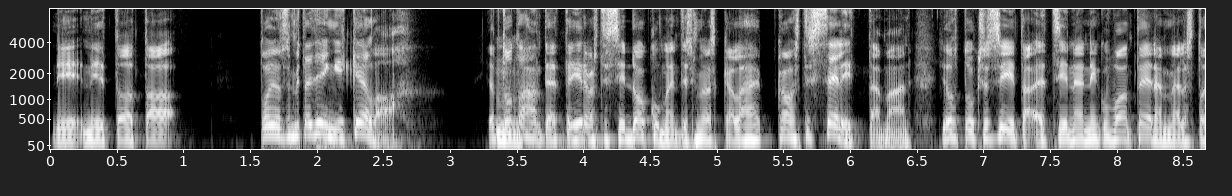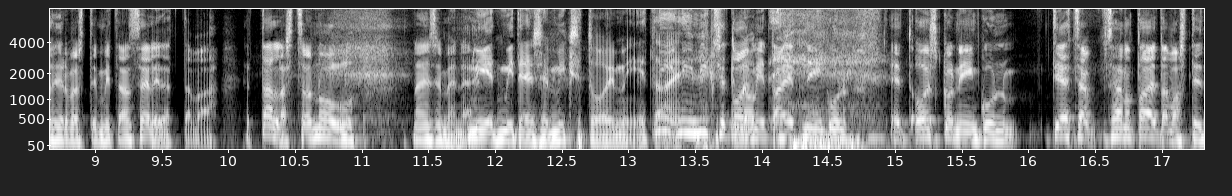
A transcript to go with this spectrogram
Ni, niin tota, toi on se, mitä jengi kelaa. Ja totahan te ette hirveästi siinä dokumentissa myöskään lähde kauheasti selittämään. Johtuuko se siitä, että siinä ei niinku vaan teidän mielestä ole hirveästi mitään selitettävää? Että tällaista se on ollut, näin se menee. Niin, että miten se, miksi se toimii. Tai, Niin, niin miksi se toimii? No, tai että niin kuin, että olisiko niin kuin, tiedätkö, sehän on taitavasti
